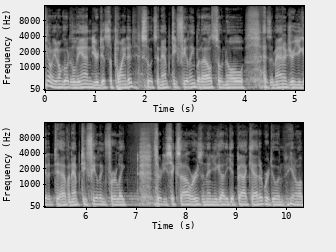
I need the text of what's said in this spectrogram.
you know, you don't go to the end, you're disappointed. So it's an empty feeling. But I also know as a manager, you get to have an empty feeling for like 36 hours and then you got to get back at it. We're doing, you know,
